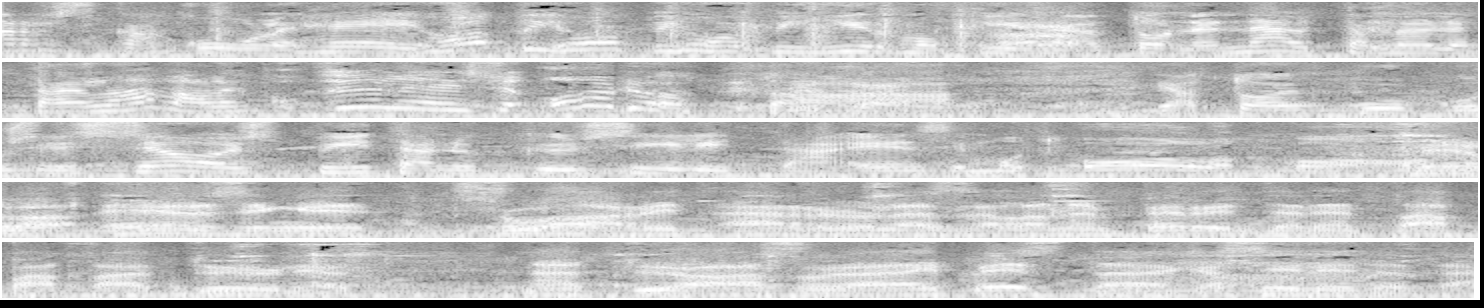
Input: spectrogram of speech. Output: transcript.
Arska, kuule hei, hopi hopi hopi hirmukirja tonne näyttämölle tai lavalle, kun yleisö odottaa. Ja toi puku, siis se olisi pitänyt kyllä silittää ensin, mut olkoon. Meillä on Helsingin Suharit ryllä sellainen perinteinen tapa tai tyyli, että näitä työasuja ei pestä eikä silitetä.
